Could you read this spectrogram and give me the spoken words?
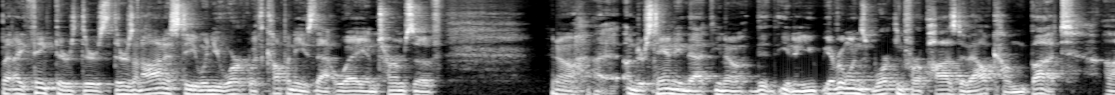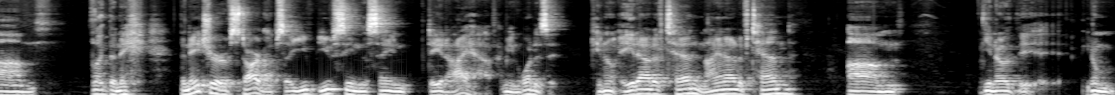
but I think there's there's there's an honesty when you work with companies that way in terms of you know understanding that you know the, you know you everyone's working for a positive outcome, but um, like the na- the nature of startups, uh, you you've seen the same data I have. I mean, what is it? You know, eight out of ten, nine out of ten. Um, you know, the, you know,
